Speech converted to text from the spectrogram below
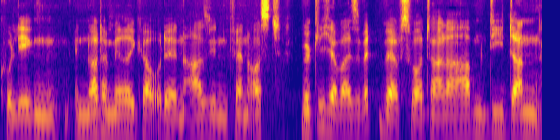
Kollegen in Nordamerika oder in Asien, Fernost möglicherweise Wettbewerbsvorteile haben, die dann,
